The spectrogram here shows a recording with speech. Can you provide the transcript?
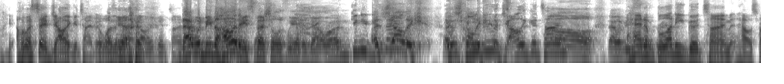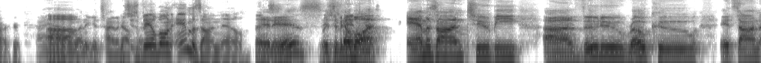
I want to say a jolly good time. It wasn't Yeah. a jolly good time. that would be the holiday special if we ever got one Can you do a that? jolly a Can you jolly do a good jolly good time? oh that would be I had so a great. bloody good time at House Harker, I had a um, bloody good time at which House is Harker. available on Amazon now. That's- It is. It's is available fantastic. on Amazon, Tubi, uh, Vudu, Roku. It's on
